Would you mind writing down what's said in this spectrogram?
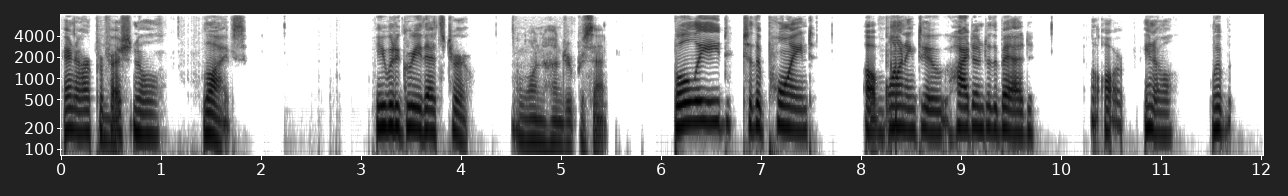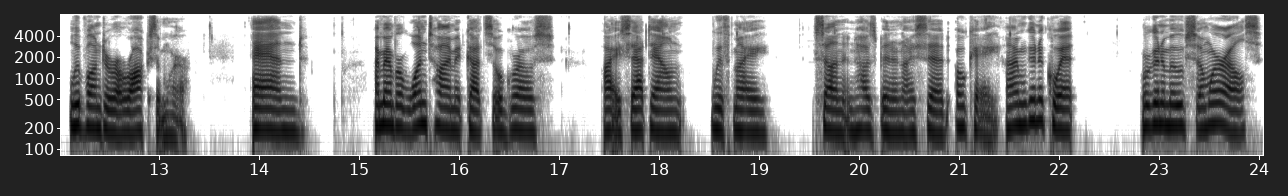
in our professional lives. You would agree that's true. 100%. Bullied to the point of wanting to hide under the bed or, you know, live, live under a rock somewhere. And I remember one time it got so gross, I sat down with my son and husband and I said, okay, I'm going to quit. We're going to move somewhere else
